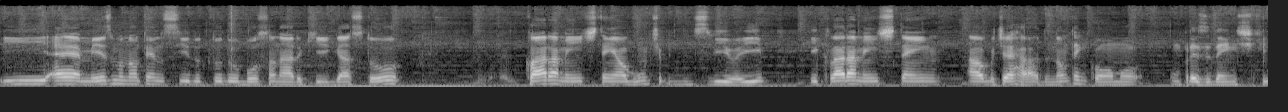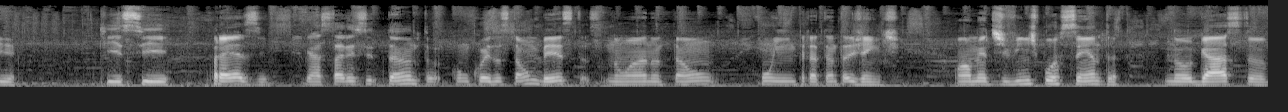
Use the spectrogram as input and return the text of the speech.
E é, mesmo não tendo sido tudo o Bolsonaro que gastou, claramente tem algum tipo de desvio aí e claramente tem algo de errado. Não tem como um presidente que, que se preze gastar esse tanto com coisas tão bestas num ano tão ruim para tanta gente. Um aumento de 20% no gasto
